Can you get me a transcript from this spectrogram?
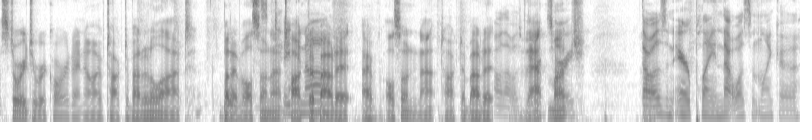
story to record. I know I've talked about it a lot, but I've also It's not talked off. about it. I've also not talked about it Oh, that was that much. That Um, was an airplane. That wasn't like a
